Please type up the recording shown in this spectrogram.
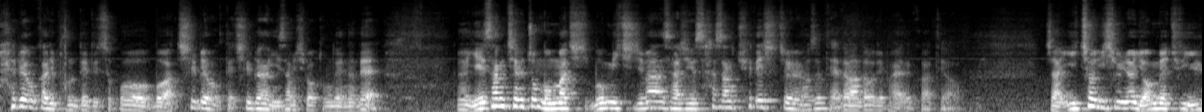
800억까지 부를 때도 있었고 뭐 700억대, 700한 2, 30억 정도 했는데 그 예상치는 좀 못 맞치 못 미치지만 사실 사상 최대 실적이라는 것은 대단하다고 이제 봐야 될 것 같아요. 자, 2021년 연매출이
